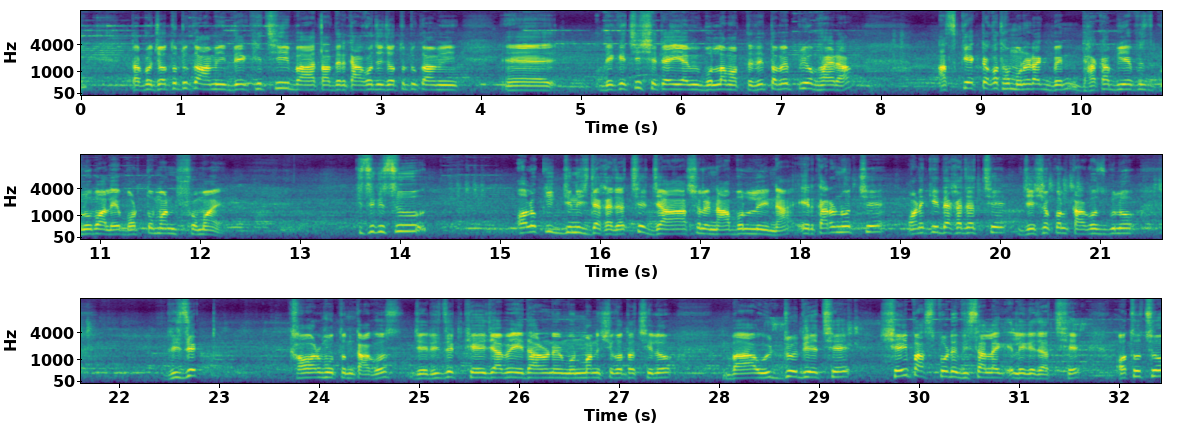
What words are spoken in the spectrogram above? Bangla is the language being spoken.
তারপর যতটুকু আমি দেখেছি বা তাদের কাগজে যতটুকু আমি দেখেছি, সেটাই আমি বললাম আপনাদের। তবে প্রিয় ভাইরা আজকে একটা কথা মনে রাখবেন, ঢাকা বিএফএস গ্লোবালে বর্তমান সময়ে কিছু কিছু অলৌকিক জিনিস দেখা যাচ্ছে, যা আসলে না বললেই না। এর কারণ হচ্ছে, অনেকেই দেখা যাচ্ছে যে সকল কাগজগুলো রিজেক্ট খাওয়ার মতন কাগজ, যে রিজেক্ট খেয়ে যাবে এই ধরনের মন মানসিকতা ছিল বা উইথড্র দিয়েছে, সেই পাসপোর্টে ভিসা লেগে- যাচ্ছে। অথচ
